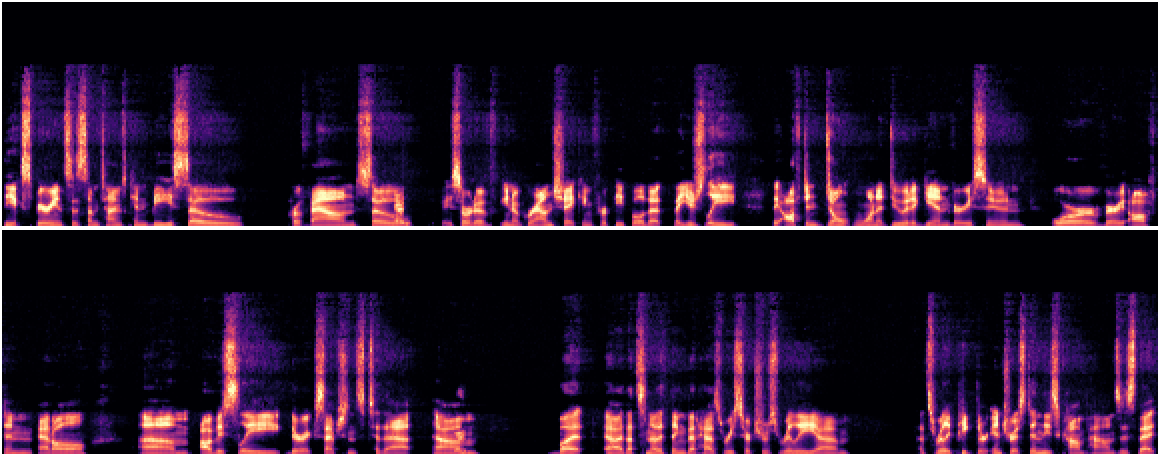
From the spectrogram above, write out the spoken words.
the experiences sometimes can be so profound, so sort of you know ground shaking for people that they usually they often don't want to do it again very soon or very often at all. Um, obviously, there are exceptions to that. Right. Um, but uh, that's another thing that has researchers really um, that's really piqued their interest in these compounds is that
